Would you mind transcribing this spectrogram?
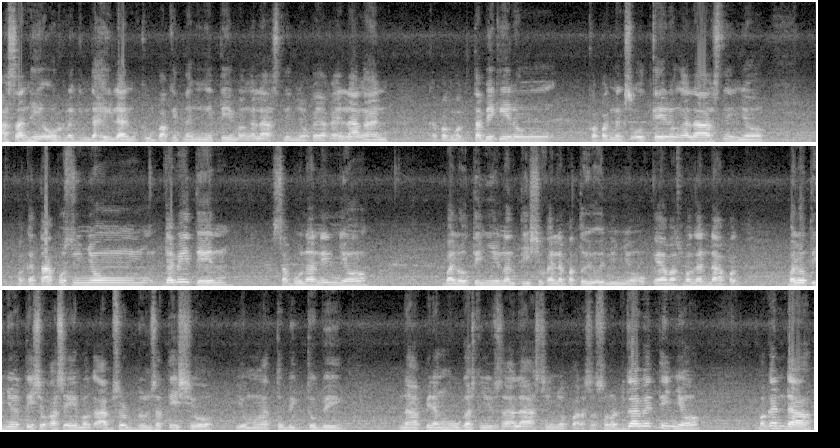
asanhi or naging dahilan kung bakit nangingitim ang alas ninyo. Kaya kailangan kapag magtabi kayo nung kapag nagsuot kayo ng alas ninyo, pagkatapos ninyong gamitin, sabunan ninyo, balutin niyo ng tissue, kailan patuyuin ninyo. O kaya mas maganda pag balutin niyo ng tissue kasi mag-absorb dun sa tissue yung mga tubig-tubig na pinanghugas niyo sa alas ninyo para sa sunod gamit ninyo, maganda,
